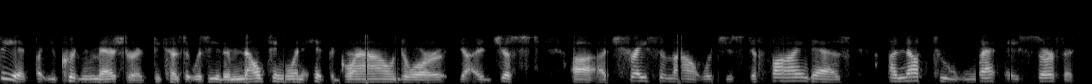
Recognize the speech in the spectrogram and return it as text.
see it, but you couldn't measure it because it was either melting when it hit the ground or uh, just uh, a trace amount, which is defined as enough to wet a surface,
